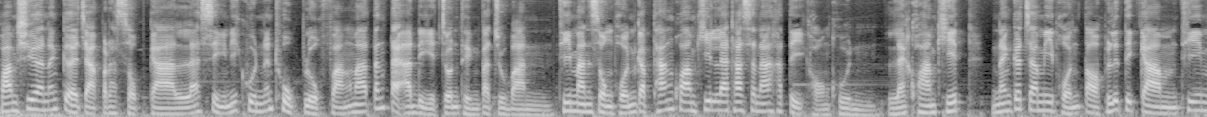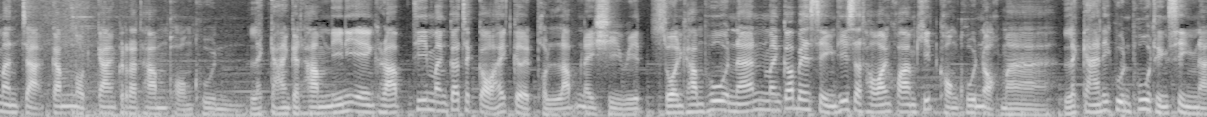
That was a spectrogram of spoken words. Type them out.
ความเชื่อนั้นเกิดจากประสบการณ์ และสิ่งที่คุณนั้นถูกปลูกฝังมาตั้งแต่อดีตจนถึงปัจจุบัน ที่มันส่งผลกับทั้งความคิดและทัศนคติของคุณ และความคิดนั้นก็จะมีผลต่อพฤติกรรมที่มันจะกำหนดการกระทำของคุณ และการกระทำนี้นี่เองครับ ที่มันก็จะก่อให้เกิดผลลัพธ์ในชีวิต ส่วนคำพูดนั้นมันก็เป็นสิ่งที่สะท้อนความคิดของคุณออกมา และการที่คุณพูดถึงสิ่งไหน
